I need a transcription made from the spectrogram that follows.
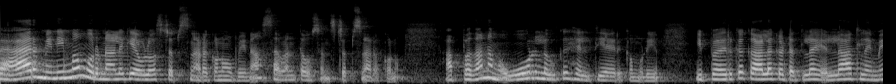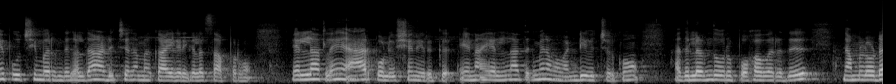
பேர் மினி மினிமம் ஒரு நாளைக்கு எவ்வளோ ஸ்டெப்ஸ் நடக்கணும் அப்படின்னா செவன் தௌசண்ட் ஸ்டெப்ஸ் நடக்கணும். அப்போ தான் நம்ம ஓரளவுக்கு ஹெல்த்தியாக இருக்க முடியும். இப்போ இருக்க காலகட்டத்தில் எல்லாத்துலேயுமே பூச்சி மருந்துகள் தான் அடித்து நம்ம காய்கறிகளை சாப்பிட்றோம். எல்லாத்துலேயும் ஏர் பொல்யூஷன் இருக்குது ஏன்னா எல்லாத்துக்குமே நம்ம வண்டி வச்சுருக்கோம். அதுலேருந்து ஒரு புகை வருது. நம்மளோட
